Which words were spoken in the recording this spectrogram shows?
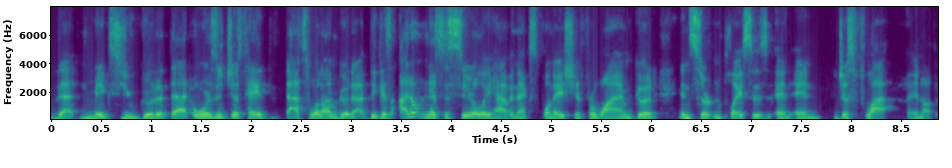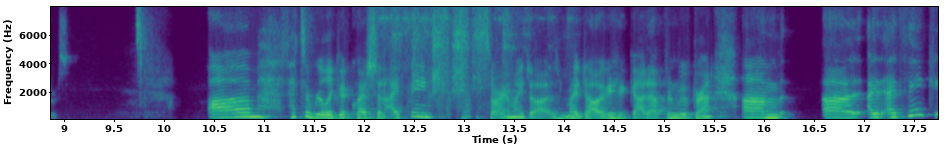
that makes you good at that? Or is it just hey that's what i'm good at? Because i don't necessarily have an explanation for why i'm good in certain places and and just flat in others. Um that's a really good question. I think sorry my dog my dog got up and moved around. Um uh, I, I, think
